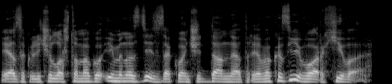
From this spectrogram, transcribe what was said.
я заключила, что могу именно здесь закончить данный отрывок из его архива.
